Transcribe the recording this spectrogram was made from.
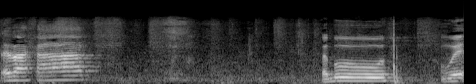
บ๊ายบายครับ บ๊ายบูเว้ย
